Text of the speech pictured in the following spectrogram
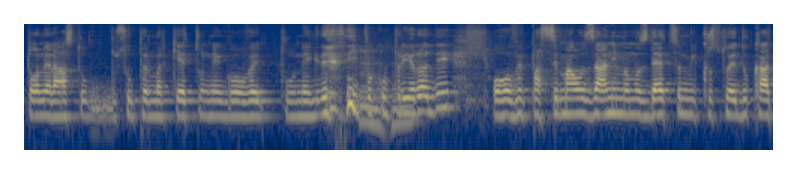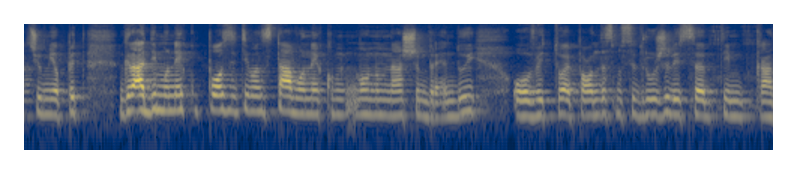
to ne raste u supermarketu, nego ovaj, tu negde ipak u mhm. prirodi. Ove, pa se malo zanimamo s decom i kroz tu edukaciju mi opet gradimo neku pozitivan stav o nekom onom našem brendu i Ove, to je, pa onda smo se družili sa tim, kad,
